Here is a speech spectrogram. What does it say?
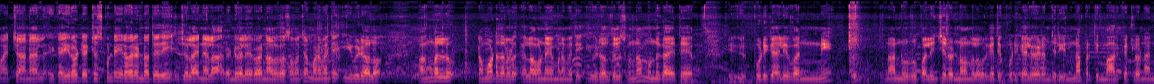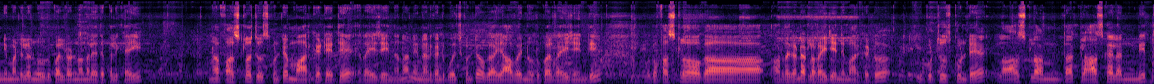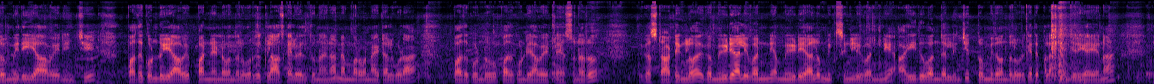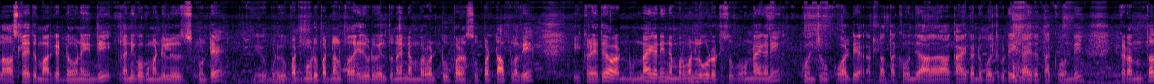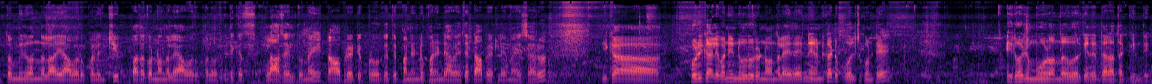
మా ఛానల్. ఇక ఈరోజు డేట్ చూసుకుంటే ఇరవై రెండవ తేదీ జూలై నెల రెండు వేల ఇరవై నాలుగో సంవత్సరం. మనమైతే ఈ వీడియోలో అంగళ్ళు టమాటా ధరలు ఎలా ఉన్నాయో మనమైతే ఈ వీడియోలో తెలుసుకుందాం. ముందుగా అయితే పొడికాయలు ఇవన్నీ నా నూరు రూపాయల నుంచి రెండు వందల వరకు అయితే పొడికాయలు వేయడం జరిగింది నా ప్రతి మార్కెట్లోనే అన్ని మండీలో నూరు రూపాయలు రెండు వందలు అయితే పలికాయి. నా ఫస్ట్లో చూసుకుంటే మార్కెట్ అయితే రైజ్ అయిందన్న. నిన్నటికంటే పోల్చుకుంటే ఒక యాభై నూరు రూపాయలు రైజ్ అయింది. ఒక ఫస్ట్లో ఒక అర్ధ గంట అట్లా రైజ్ అయింది మార్కెట్. ఇప్పుడు చూసుకుంటే లాస్ట్లో అంతా క్లాస్ కాయలు అన్నీ తొమ్మిది యాభై నుంచి పదకొండు యాభై పన్నెండు వందల వరకు క్లాస్ కాయలు వెళ్తున్నాయి నెంబర్ వన్ ఐటాలు కూడా పదకొండు పదకొండు యాభై ఇట్లా వేస్తున్నారు. ఇక స్టార్టింగ్లో ఇక మీడియాలు ఇవన్నీ మీడియాలు మిక్సింగ్లు ఇవన్నీ ఐదు వందల నుంచి తొమ్మిది వందల వరకు అయితే పలకడం జరిగాయన లాస్ట్లో అయితే మార్కెట్ డౌన్ అయింది. కానీ ఒక మండీలో చూసుకుంటే ఇప్పుడు పదమూడు పద్నాలుగు పదహైదు కూడా వెళ్తున్నాయి. నెంబర్ వన్ టూ సూపర్ టాప్లు అవి. ఇక్కడైతే ఉన్నాయి కానీ నెంబర్ వన్లు కూడా సూపర్ ఉన్నాయి కానీ కొంచెం క్వాలిటీ అట్లా తక్కువ ఉంది. ఆ కాయ కంటే పోల్చుకుంటే ఈ కాయ అయితే తక్కువ ఉంది. ఇక్కడంతా తొమ్మిది వందల యాభై రూపాయల నుంచి పదకొండు వందల యాభై రూపాయల వరకు అయితే క్లాస్ వెళ్తున్నాయి. టాప్ రేట్ ఇప్పటివరకు అయితే పన్నెండు పన్నెండు యాభై అయితే టాప్ రేట్లు ఏమో వేశారు ఇక పొడికాయలు ఇవన్నీ నూరు రెండు వందలు అయితే నేను ఎందుకంటే పోల్చుకుంటే ఈరోజు మూడు వందల వరకు అయితే ధర తగ్గింది.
